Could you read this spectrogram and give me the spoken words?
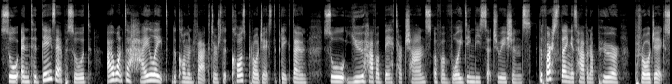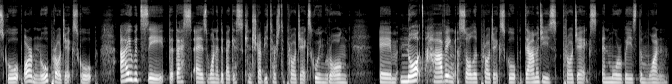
So, in today's episode, I want to highlight the common factors that cause projects to break down so you have a better chance of avoiding these situations. The first thing is having a poor project scope or no project scope. I would say that this is one of the biggest contributors to projects going wrong. Um, not having a solid project scope damages projects in more ways than one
